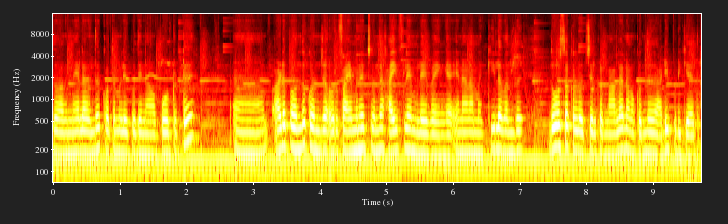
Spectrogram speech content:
ஸோ அது மேலே வந்து கொத்தமல்லி புதினாவை போட்டுட்டு அடுப்பை வந்து கொஞ்சம் ஒரு ஃபைவ் மினிட்ஸ் வந்து ஹை ஃப்ளேம்லேயே வைங்க. ஏன்னா நம்ம கீழே வந்து தோசைக்கல் வச்சுருக்கறனால நமக்கு வந்து அடி பிடிக்காது.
